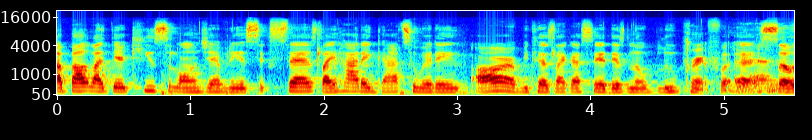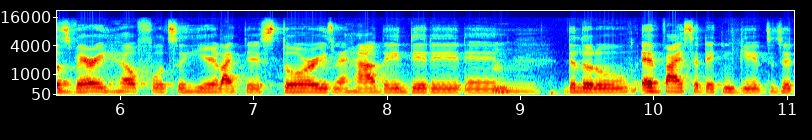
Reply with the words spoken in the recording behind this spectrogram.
about like their keys to longevity and success, like how they got to where they are. Because like I said, there's no blueprint for us, so it's very helpful to hear like their stories and how they did it and the little advice that they can give to the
